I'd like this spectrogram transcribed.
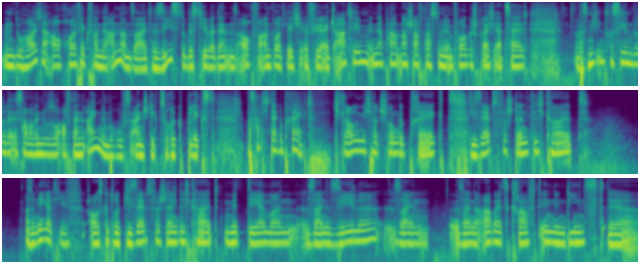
m, du heute auch häufig von der anderen Seite siehst. Du bist hier bei Dentons auch verantwortlich für HR-Themen in der Partnerschaft, hast du mir im Vorgespräch erzählt. Was mich interessieren würde, ist aber, wenn du so auf deinen eigenen Berufseinstieg zurückblickst, was hat dich da geprägt? Ich glaube, mich hat schon geprägt die Selbstverständlichkeit, also negativ ausgedrückt, die Selbstverständlichkeit, mit der man seine Seele, sein, seine Arbeitskraft in den Dienst der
